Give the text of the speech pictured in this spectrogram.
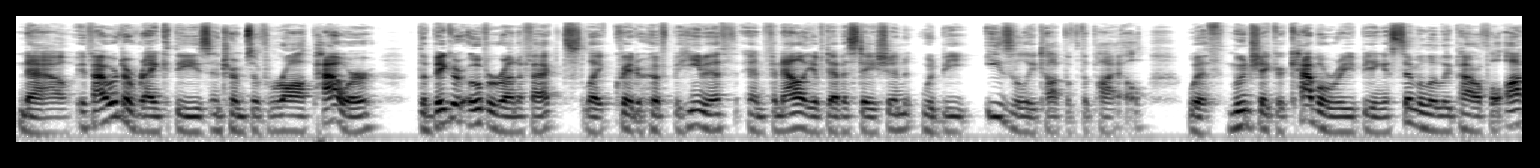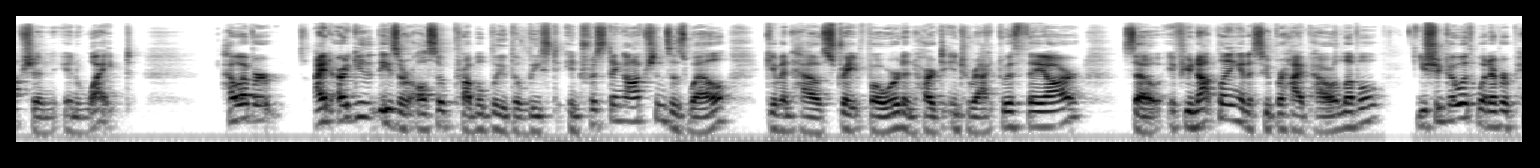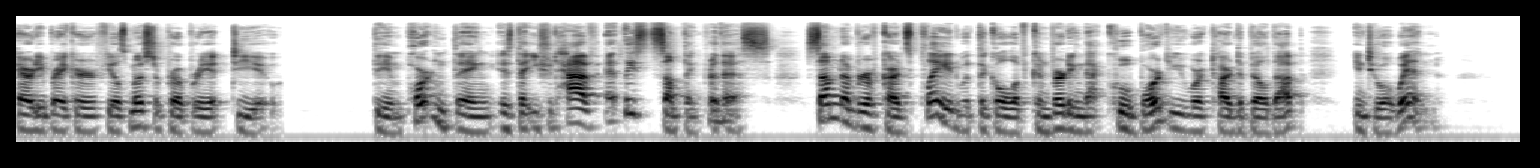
Now, if I were to rank these in terms of raw power, the bigger overrun effects, like Craterhoof Behemoth and Finale of Devastation, would be easily top of the pile, with Moonshaker Cavalry being a similarly powerful option in white. However, I'd argue that these are also probably the least interesting options as well, given how straightforward and hard to interact with they are. So, if you're not playing at a super high power level, you should go with whatever parity breaker feels most appropriate to you. The important thing is that you should have at least something for this. Some number of cards played with the goal of converting that cool board you worked hard to build up into a win.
